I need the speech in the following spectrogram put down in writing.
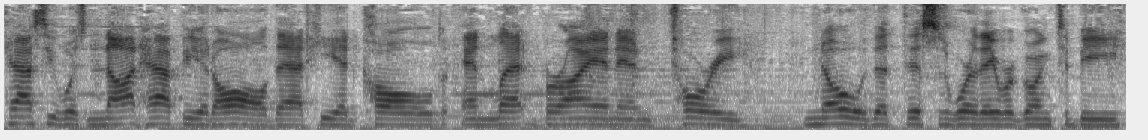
Cassie was not happy at all that he had called and let Brian and Torey know that this is where they were going to be.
